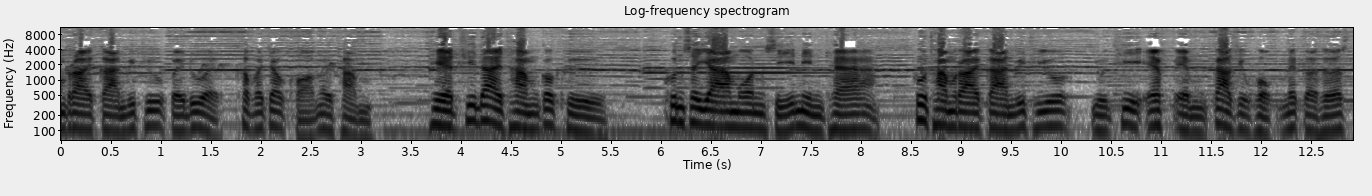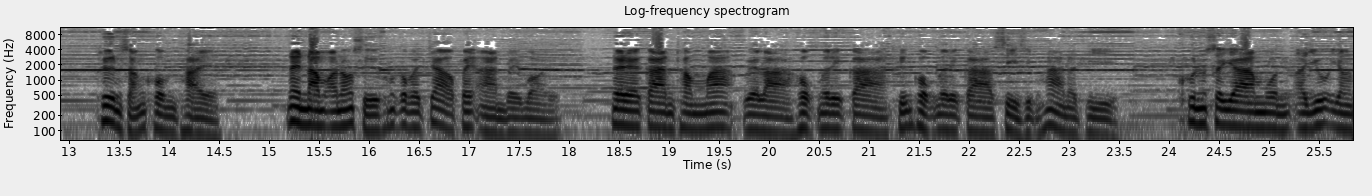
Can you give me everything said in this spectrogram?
ำรายการวิทยุไปด้วย ข้าพเจ้าขอไม่ทำเหตุที่ได้ทำก็คือ คุณสยามนสีนินแท้ ผู้ทำรายการวิทยุอยู่ที่ FM 96เมกะเฮิร์ คลื่นสังคมไทย ได้นำเอาหนังสือของข้าพเจ้าไปอ่านบ่อยๆ ในรายการธรรมะเวลา6นาฬิกาถึง6นาฬิกา45นาที คุณสยามนอายุยัง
